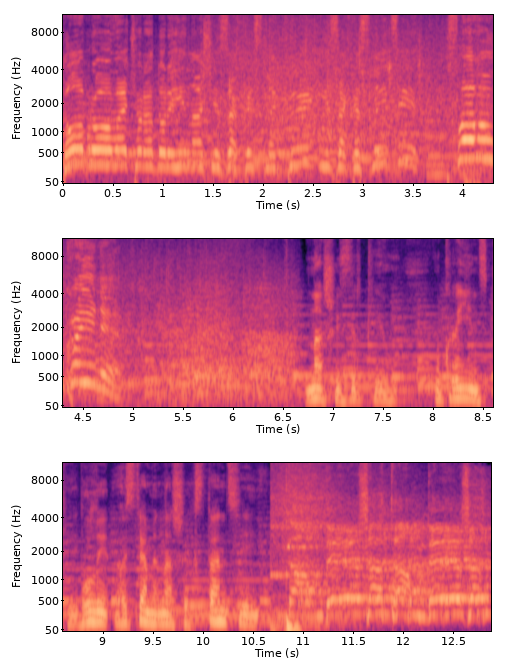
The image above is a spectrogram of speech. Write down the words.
Доброго вечора, дорогі наші захисники і захисниці. Слава Україні! Наші зірки українські були гостями наших станцій. Там держа, там держа.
